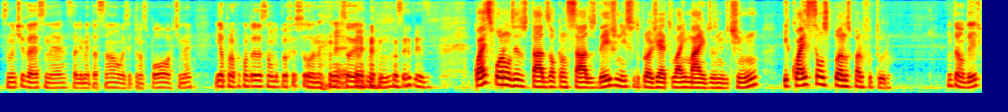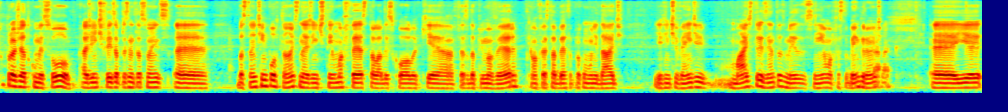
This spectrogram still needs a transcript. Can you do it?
se não tivesse, né, essa alimentação, esse transporte, né? E a própria contratação do professor, né? Que sou eu. Com certeza. Quais foram os resultados alcançados desde o início do projeto lá em maio de 2021 e quais são os planos para o futuro? Então, desde que o projeto começou, a gente fez apresentações é, bastante importantes, né? A gente tem uma festa lá da escola, que é a Festa da Primavera, que é uma festa aberta para a comunidade, e a gente vende mais de 300 mesas, assim, é uma festa bem grande. É, e,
